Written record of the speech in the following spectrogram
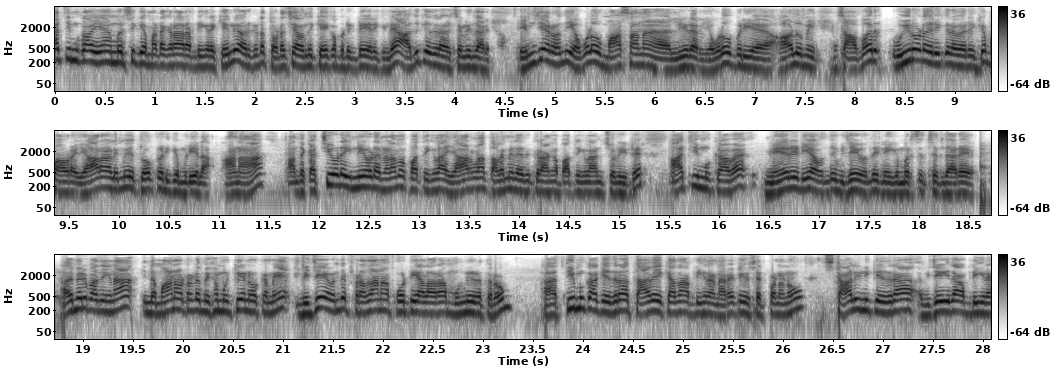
அதிமுக ஏன் விமர்சிக்க மாட்டேங்கிறார் அப்படிங்கிற கேள்வி அவர்கிட்ட தொடர்ச்சியாக வந்து கேட்கப்பட்டுக்கிட்டே இருக்கு இல்லையா? அதுக்கு இதில் சொல்லியிருந்தார். எம்ஜிஆர் வந்து எவ்வளவு மாசான லீடர் எவ்வளவு பெரிய ஆளுமை. ஸோ அவர் உயிரோட இருக்கிற வரைக்கும் அவரை யாராலுமே தோற்கடிக்க முடியல. ஆனா அந்த கட்சியோட இன்னையோட நிலைமை பார்த்தீங்களா யாரெல்லாம் தலைமையில இருக்கிறாங்க பாத்தீங்களான்னு சொல்லிட்டு அதிமுகவை நேரடியாக வந்து விஜய் வந்து இன்னைக்கு விமர்சிச்சிருந்தாரு. அதே மாதிரி பாத்தீங்கன்னா இந்த மாநாட்டோட மிக முக்கிய நோக்கமே விஜய் வந்து பிரதான போட்டியாளராக முன்னிறுத்தணும் திமுகக்கு எதிராக தாவேக்கா தான் அப்படிங்கிற நரேட்டிவ் செட் பண்ணணும். ஸ்டாலினுக்கு எதிராக விஜய் தான் அப்படிங்கிற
